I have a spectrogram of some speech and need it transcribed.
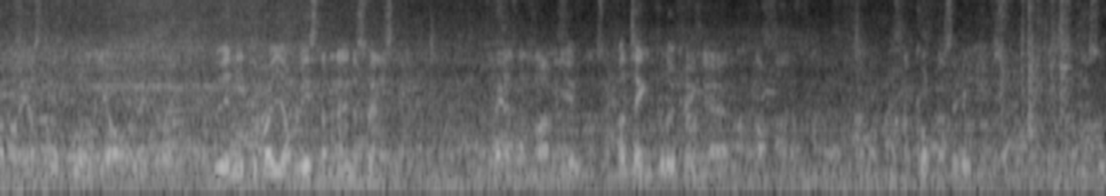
av värderas till 2 miljarder lite drygt. Du är 97 på listan, den enda svenska. 500 miljoner. Så vad tänker du kring eh, ja, kopplas ihop som.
